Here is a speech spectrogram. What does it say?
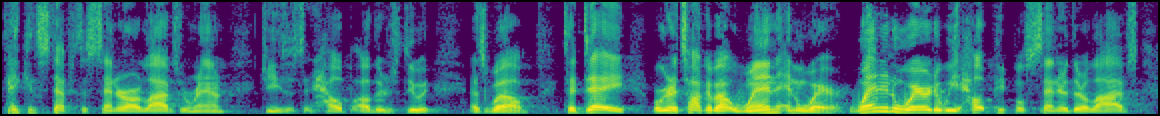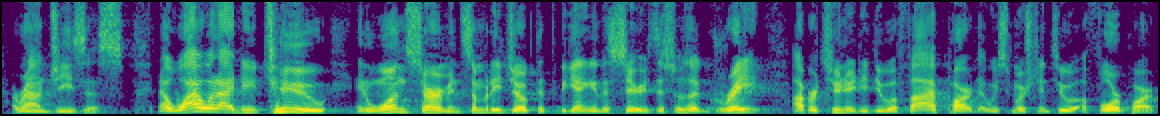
Taking steps to center our lives around Jesus and help others do it as well. Today, we're going to talk about when and where. When and where do we help people center their lives around Jesus? Now, why would I do two in one sermon? Somebody joked at the beginning of the series. This was a great opportunity to do a five part that we smushed into a four part.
